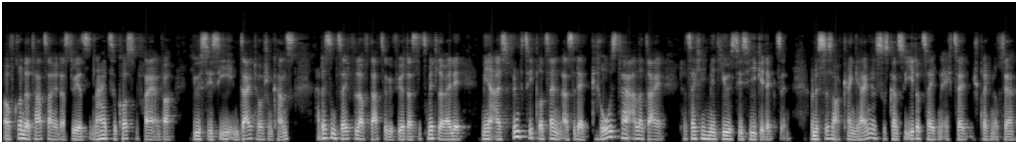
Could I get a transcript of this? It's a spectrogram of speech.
Aufgrund der Tatsache, dass du jetzt nahezu kostenfrei einfach UCC in DAI tauschen kannst, hat es im Zeitverlauf dazu geführt, dass jetzt mittlerweile mehr als 50 Prozent, also der Großteil aller DAI, tatsächlich mit USDC gedeckt sind. Und es ist auch kein Geheimnis, das kannst du jederzeit in Echtzeit entsprechend auf der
